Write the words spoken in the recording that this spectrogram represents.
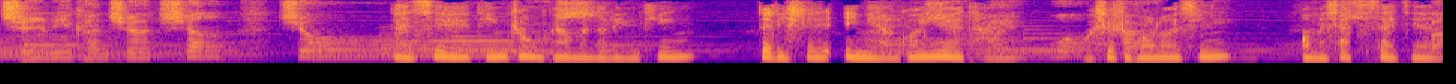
痴迷看这场酒？感谢听众朋友们的聆听，这里是一米阳光音乐台，我是主播洛心，我们下期再见。伴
